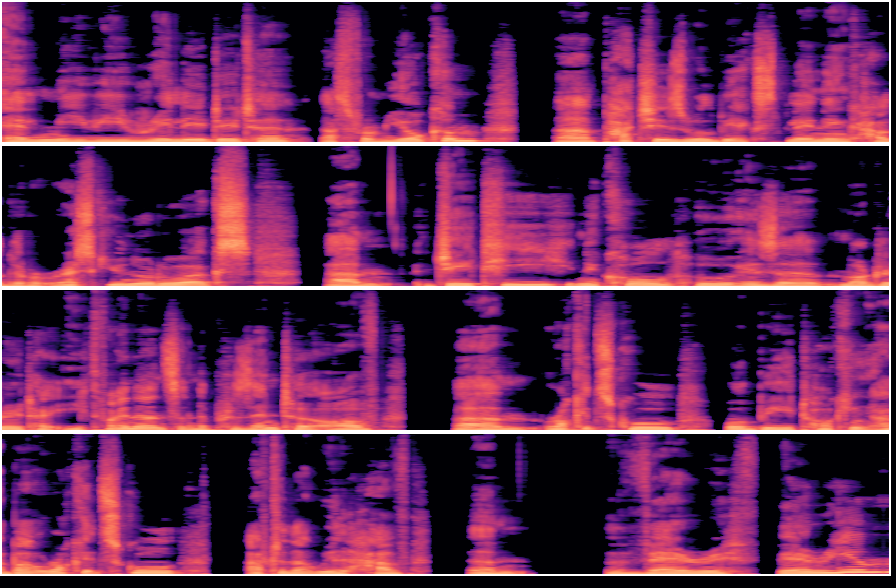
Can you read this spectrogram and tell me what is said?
MEV relay data. That's from Yoakum. Uh, Patches will be explaining how the rescue node works. Um, JT Nicole, who is a moderator at ETH Finance and the presenter of um, Rocket School, will be talking about Rocket School. After that, we'll have um, Veriferium.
